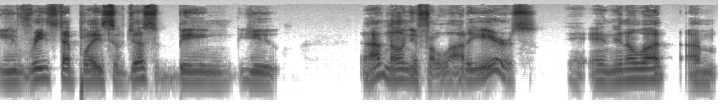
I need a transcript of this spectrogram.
you've reached that place of just being you. And I've known you for a lot of years. And you know what? I'm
